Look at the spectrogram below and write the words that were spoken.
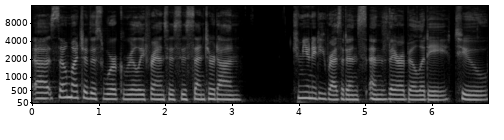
uh, so much of this work really francis is centered on community residents and their ability to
